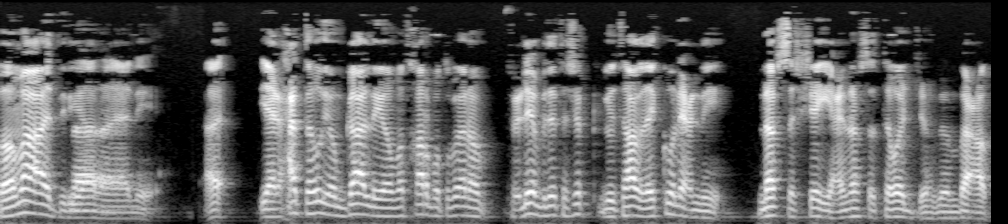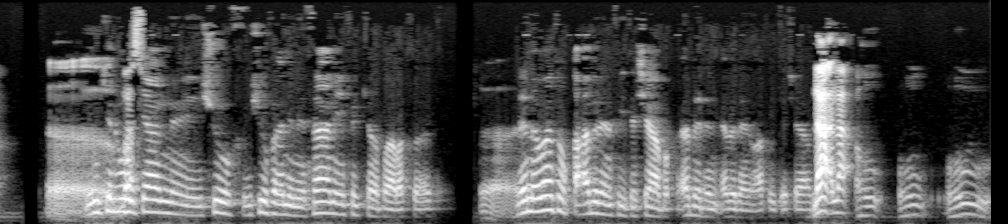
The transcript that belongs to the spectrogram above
فما أدري لا. أنا يعني يعني حتى هو يوم قال لي يوم تخربط بينهم فعليا بديت أشك قلت هذا يكون يعني نفس الشيء يعني نفس التوجه بين بعض. يمكن هو كان يشوف يشوف أنمي ثاني يفكر باراسايت. آه. لأنه ما أتوقع ابدا في تشابه ابدا ابدا ما في تشابه لا لا هو هو هو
